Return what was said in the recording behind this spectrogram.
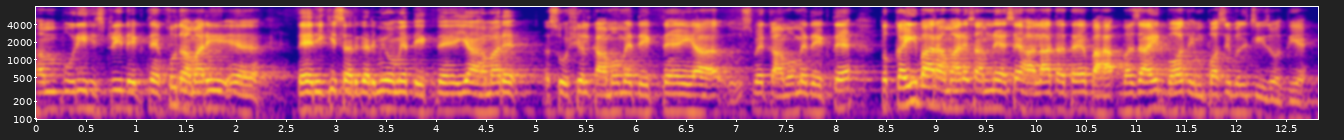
ہم پوری ہسٹری دیکھتے ہیں، خود ہماری تحریکی سرگرمیوں میں دیکھتے ہیں یا ہمارے سوشل کاموں میں دیکھتے ہیں یا اس میں کاموں میں دیکھتے ہیں، تو کئی بار ہمارے سامنے ایسے حالات آتے ہیں بظاہر بہت امپاسبل چیز ہوتی ہے۔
